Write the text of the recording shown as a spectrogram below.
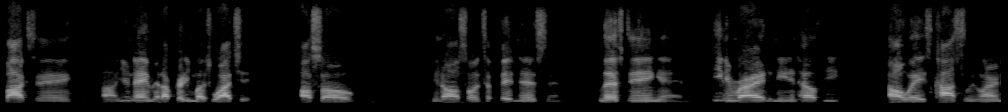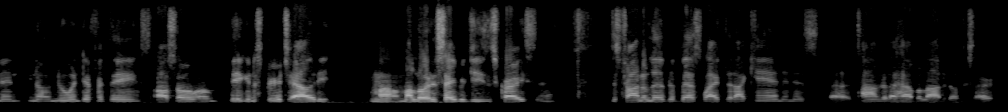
boxing, uh, you name it. I pretty much watch it. Also, you know, also into fitness and lifting and eating right and eating healthy. Always constantly learning, you know, new and different things. Also, um, big into spirituality, my, my Lord and Savior Jesus Christ, and just trying to live the best life that I can in this uh, time that I have allotted on this earth.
